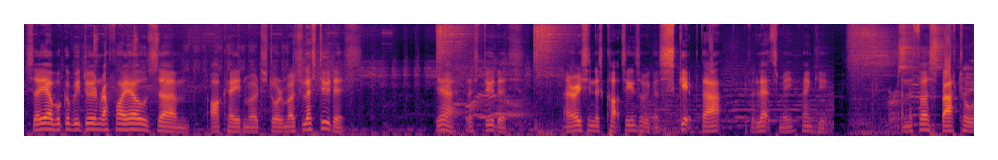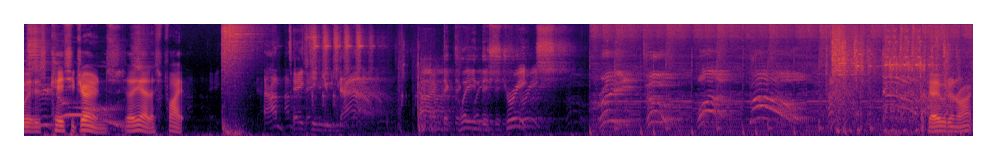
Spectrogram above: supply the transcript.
So yeah, we're going to be doing Raphael's um, arcade mode, story mode, so let's do this. Yeah, let's do this. I already seen this cutscene, so we can skip that if it lets me. Thank you. And the first battle is Casey Jones. So yeah, let's fight. I'm taking you down. Time to clean the streets. Three, two, one, go! Okay, we're doing right.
